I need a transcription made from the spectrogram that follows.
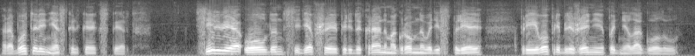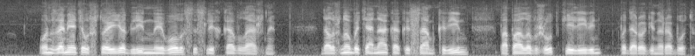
работали несколько экспертов. Сильвия Олден, сидевшая перед экраном огромного дисплея, при его приближении подняла голову. Он заметил, что ее длинные волосы слегка влажны. Должно быть, она, как и сам Квин, попала в жуткий ливень по дороге на работу.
